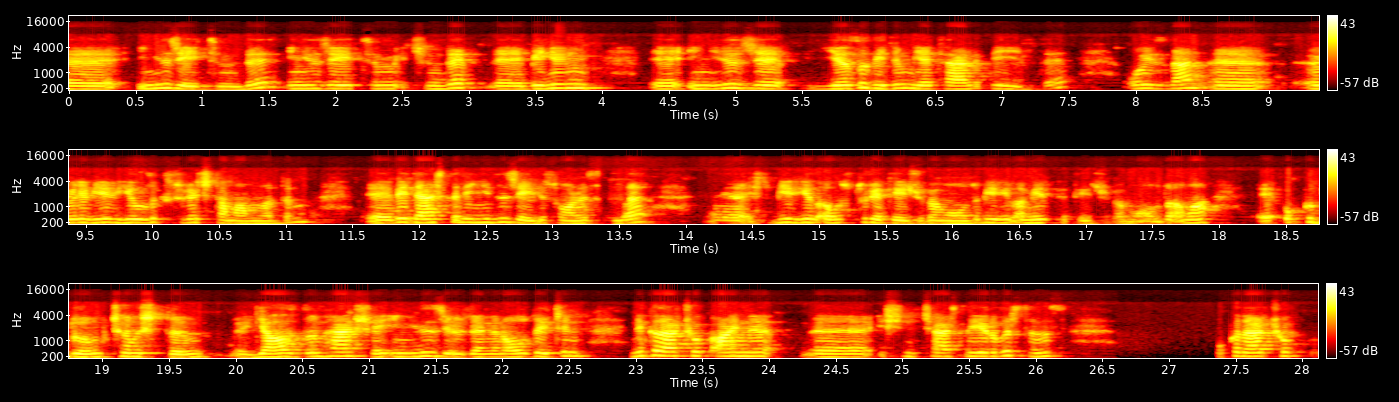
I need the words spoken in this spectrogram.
e, İngilizce eğitimde, İngilizce eğitim içinde e, benim e, İngilizce yazı dilim yeterli değildi. O yüzden e, öyle bir yıllık süreç tamamladım. E, ve dersler İngilizceydi sonrasında. E, işte bir yıl Avusturya tecrübem oldu, bir yıl Amerika tecrübem oldu ama e, okuduğum, çalıştığım, e, yazdığım her şey İngilizce üzerinden olduğu için ne kadar çok aynı e, işin içerisinde yer alırsanız o kadar çok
